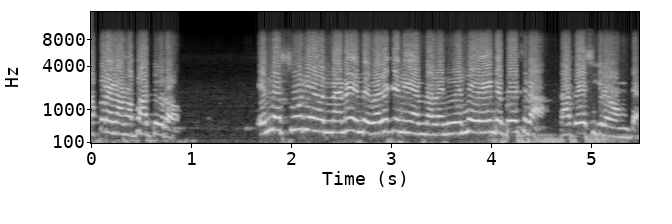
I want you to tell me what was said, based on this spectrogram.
அப்புறம் நாங்க பாத்துக்கிறோம் என்ன சூர்யா வந்தானே இந்த விளக்கணியா இருந்தாலும் நீ என்ன என்கிட்ட பேசுறா நான் பேசிக்கிறேன் உன்கிட்ட.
